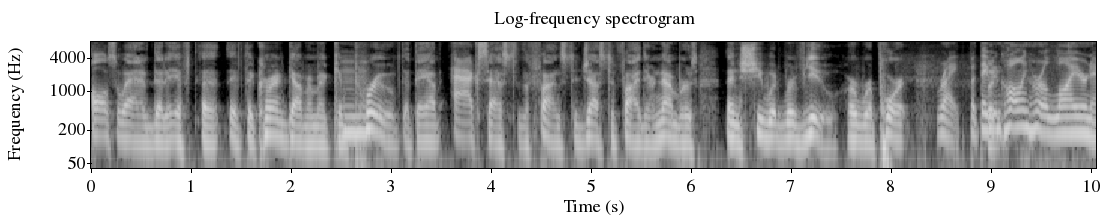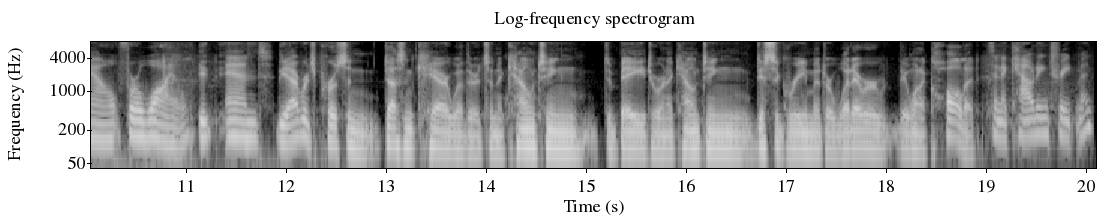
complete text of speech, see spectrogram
also added that if the, if the current government can prove that they have access to the funds to justify their numbers, then she would review her report. Right. But they've been calling her a liar now for a while. and the average person doesn't care whether it's an accounting debate or an accounting disagreement or whatever they want to call it. It's an accounting treatment.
